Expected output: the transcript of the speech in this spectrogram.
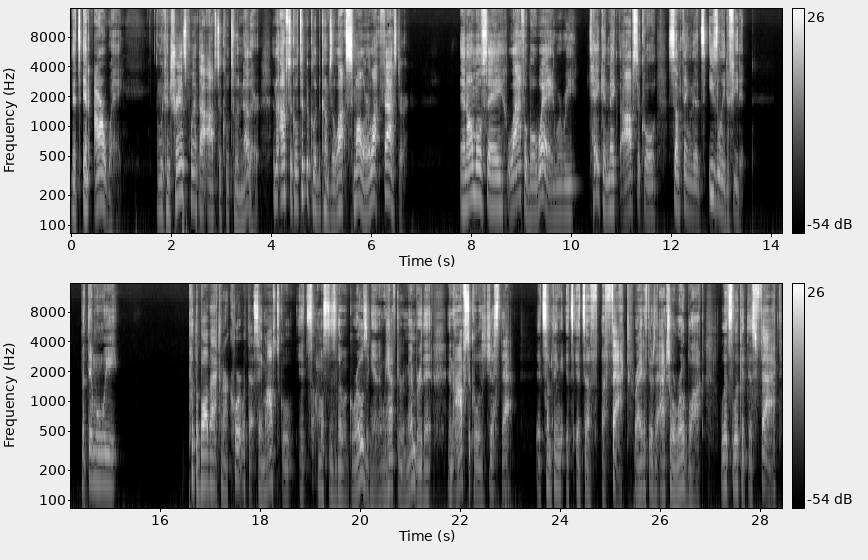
that's in our way and we can transplant that obstacle to another. And the obstacle typically becomes a lot smaller, a lot faster, in almost a laughable way where we take and make the obstacle something that's easily defeated. But then when we put the ball back in our court with that same obstacle, it's almost as though it grows again. And we have to remember that an obstacle is just that it's something it's it's a, a fact right if there's an actual roadblock let's look at this fact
